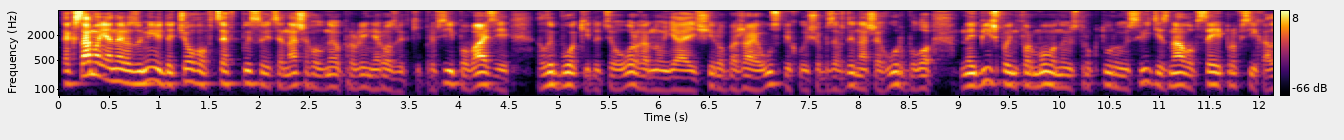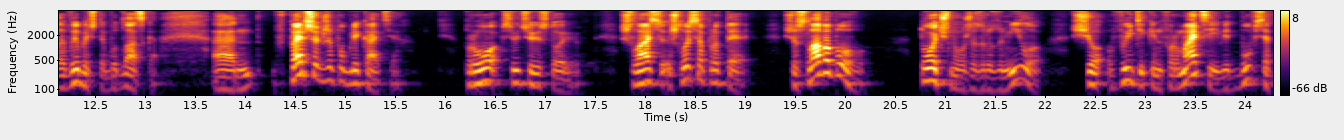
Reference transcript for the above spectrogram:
Так само я не розумію, для чого в це вписується наше головне управління розвідки. При всій повазі глибокій до цього органу я щиро бажаю успіху, і щоб завжди наше ГУР було найбільш поінформованою структурою у світі, знало все і про всіх. Але вибачте, будь ласка, в перших же публікаціях про всю цю історію йшлося про те, що слава Богу, точно вже зрозуміло що витік інформації відбувся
